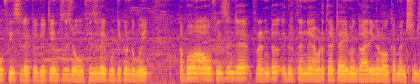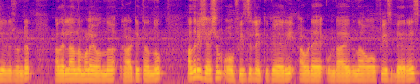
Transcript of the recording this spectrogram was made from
ഓഫീസിലേക്ക് കെ ടി എം സിയുടെ ഓഫീസിലേക്ക് കൂട്ടിക്കൊണ്ടുപോയി അപ്പോൾ ആ ഓഫീസിന്റെ ഫ്രണ്ട് ഇതിൽ തന്നെ അവിടുത്തെ ടൈമും കാര്യങ്ങളും ഒക്കെ മെൻഷൻ ചെയ്തിട്ടുണ്ട്. അതെല്ലാം നമ്മളെ ഒന്ന് കാട്ടിത്തന്നു. അതിനുശേഷം ഓഫീസിലേക്ക് കയറി അവിടെ ഉണ്ടായിരുന്ന ഓഫീസ് ബേറേഴ്സ്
